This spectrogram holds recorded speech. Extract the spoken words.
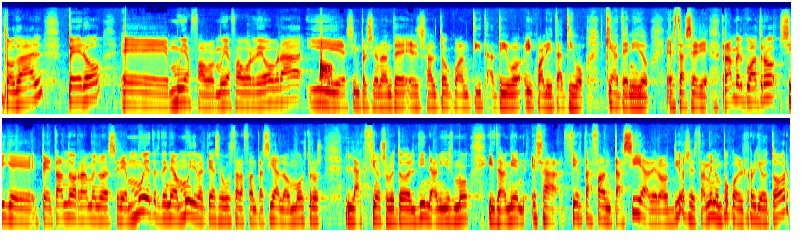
total, pero eh, muy a favor, muy a favor de obra y es impresionante el salto cuantitativo y cualitativo que ha tenido esta serie. Rumble 4 sigue petando, Rumble una serie muy entretenida, muy divertida, se gusta la fantasía, los monstruos, la acción, sobre todo el dinamismo y también esa cierta fantasía de los dioses, también un poco el rollo Thor,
